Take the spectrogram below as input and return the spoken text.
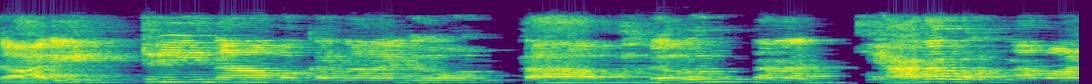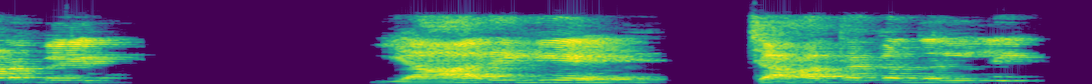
ಗಾಯತ್ರಿ ನಾಮಕನಾಗಿರುವಂತಹ ಭಗವಂತನ ಧ್ಯಾನವನ್ನ ಮಾಡಬೇಕು. ಯಾರಿಗೆ ಜಾತಕದಲ್ಲಿ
